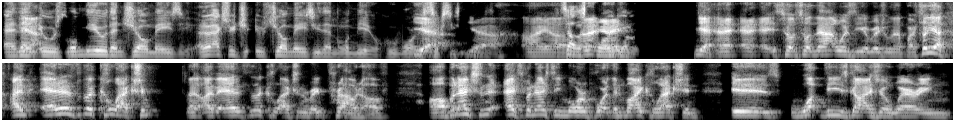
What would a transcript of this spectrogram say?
And then yeah. it was Lemieux, then Joe Maisie. Actually, it was Joe Maisie, then Lemieux, who wore yeah, the 60s. Yeah, I. Uh, That's how the story goes. Yeah, and, and, so so that was the original Empire. So yeah, I've added to the collection. I've added to the collection. I'm very proud of. Uh, but exponentially more important than my collection is what these guys are wearing.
